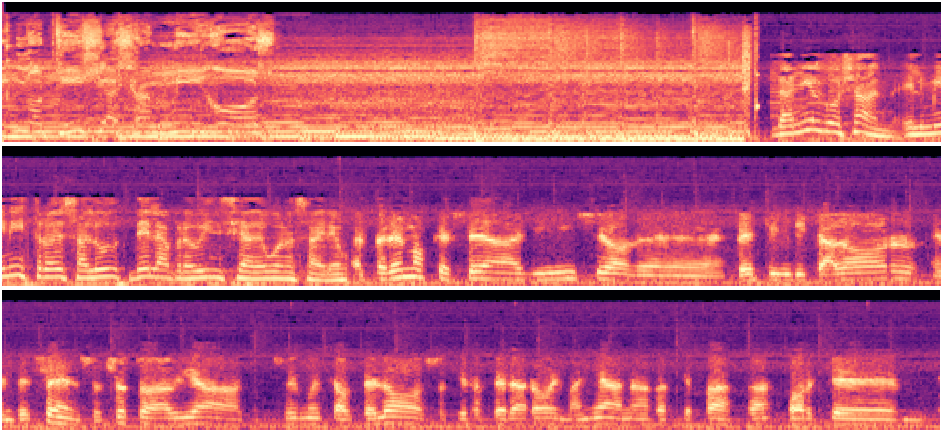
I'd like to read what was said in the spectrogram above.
Hay noticias, amigos. Daniel Goyán, el ministro de Salud de la provincia de Buenos Aires. Esperemos que sea el inicio de, de este indicador en descenso. Yo todavía soy muy cauteloso, quiero esperar hoy, mañana, a ver qué pasa, porque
